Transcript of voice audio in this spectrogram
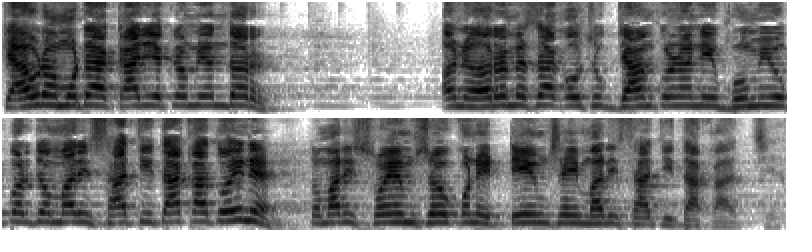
કે આવડા મોટા કાર્યક્રમની અંદર, અને હરમેશા કહું છું કે જામકુંડાની ભૂમિ ઉપર જો મારી સાચી તાકાત હોય ને, તો મારી સ્વયંસેવકોની ટીમ છે એ મારી સાચી તાકાત છે.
